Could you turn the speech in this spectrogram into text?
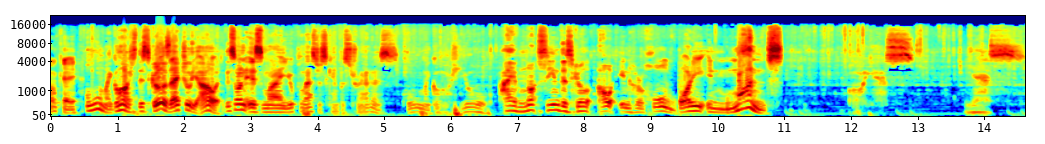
Okay. Oh my gosh, this girl is actually out. This one is my Eupalaestrus campestratus. Oh my gosh, yo. I have not seen this girl out in her whole body in months. Oh, yes. Yes.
